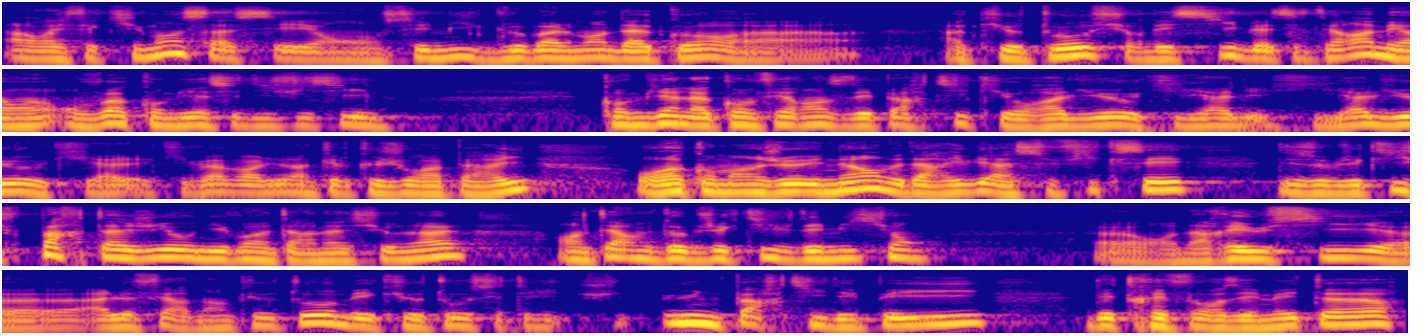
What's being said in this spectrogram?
Alors effectivement, ça, c'est, on s'est mis globalement d'accord à, Kyoto sur des cibles, etc. Mais on voit combien c'est difficile combien la conférence des partis qui aura lieu, qui a, lieu, qui, va avoir lieu dans quelques jours à Paris, aura comme enjeu énorme d'arriver à se fixer des objectifs partagés au niveau international en termes d'objectifs d'émissions. Euh, on a réussi euh, à le faire dans Kyoto, mais Kyoto, c'était une partie des pays, des très forts émetteurs.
